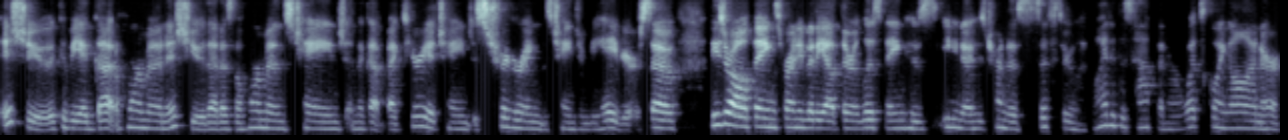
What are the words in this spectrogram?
issue. It could be a gut hormone issue that as the hormones change and the gut bacteria change is triggering this change in behavior. So these are all things for anybody out there listening who's you know who's trying to sift through like why did this happen? Or what's going on? Or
